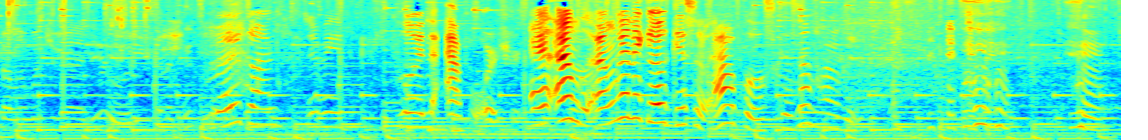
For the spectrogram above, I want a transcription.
Tell what you're gonna do. What are you gonna do we're going to be exploring the apple orchard. And I'm I'm gonna go get some apples because I'm hungry.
